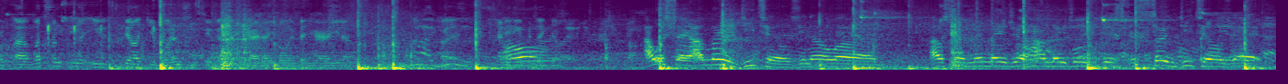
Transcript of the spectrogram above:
You guys talked about right there. Uh, what's something that you feel like you've learned since you got here? I know you've only been here, you know, but anything Um, particular? I would say I learned details. You know, uh, I would say mid major, high major. You just it's certain details that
